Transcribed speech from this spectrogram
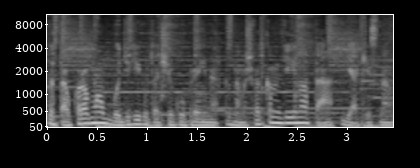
Доставку робимо будь-який куточок України. З нами швидко надійно та якісно.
